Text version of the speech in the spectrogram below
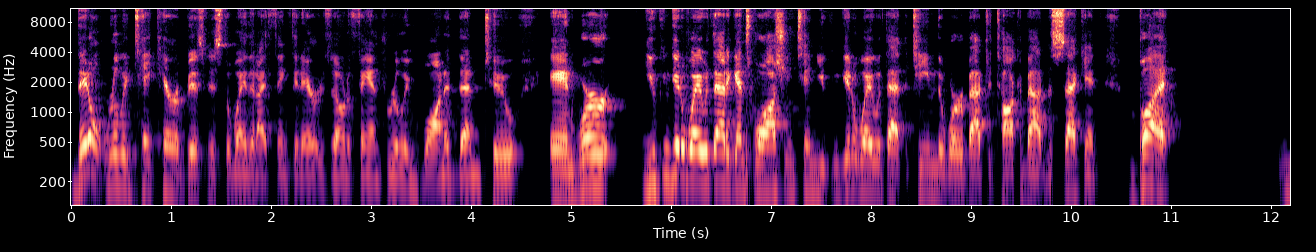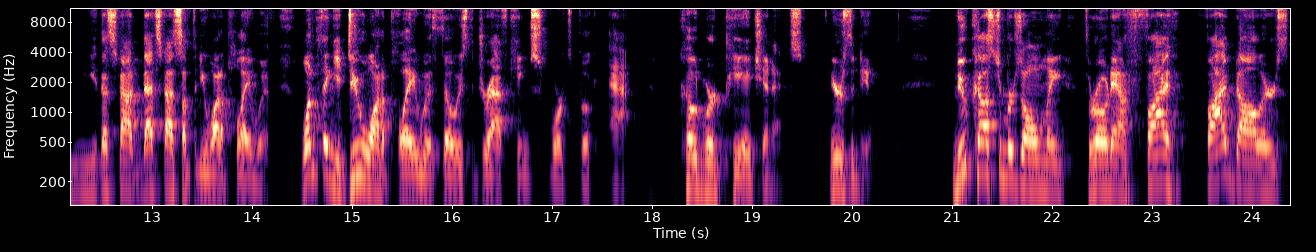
they don't really take care of business the way that I think that Arizona fans really wanted them to. And we're you can get away with that against Washington. You can get away with that the team that we're about to talk about in a second, but that's not that's not something you want to play with. One thing you do want to play with though is the DraftKings Sportsbook app. Code word PHNX. Here's the deal. New customers only. Throw down five five dollars,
